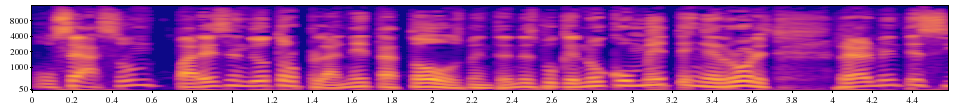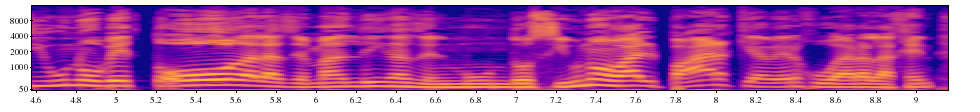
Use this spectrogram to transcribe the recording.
o sea, son, parecen de otro planeta todos, ¿me entendés? Porque no cometen errores. Realmente si uno ve todas las demás ligas del mundo, si uno va al parque a ver jugar a la gente,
